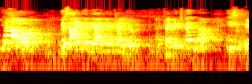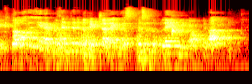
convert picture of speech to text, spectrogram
Now, this idea, the idea I tried to I tried to explain now, is pictorially represented in a picture like this. This is the plane we talked about,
